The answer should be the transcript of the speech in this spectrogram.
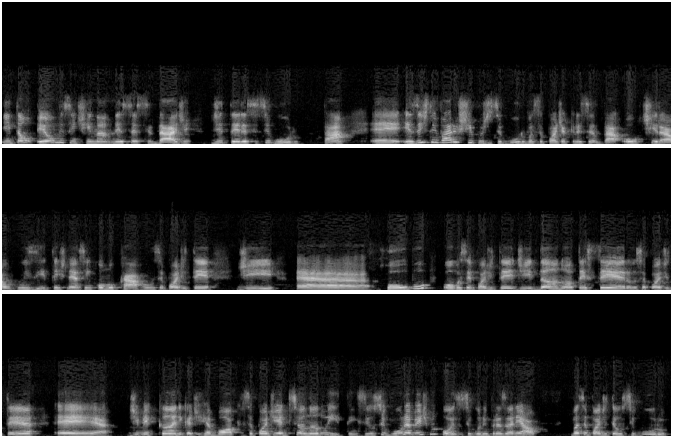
Então, eu me senti na necessidade de ter esse seguro, tá? É, existem vários tipos de seguro, você pode acrescentar ou tirar alguns itens, né? Assim como o carro, você pode ter de é, roubo, ou você pode ter de dano ao terceiro, você pode ter é, de mecânica, de reboque, você pode ir adicionando itens. E o seguro é a mesma coisa, o seguro empresarial. Você pode ter o seguro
